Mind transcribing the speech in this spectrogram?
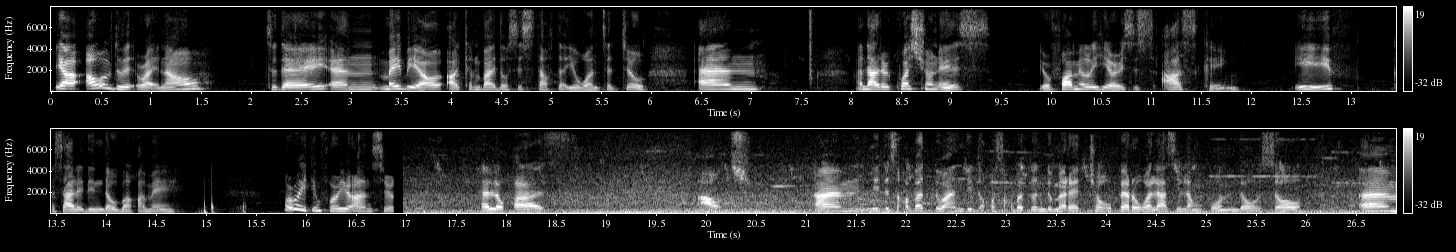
yeah, I will do it right now. Today. And maybe I'll, I can buy those stuff that you wanted to. And, another question is, your family here is asking if kasali din daw ba kami. We're waiting for your answer. Hello, Kaz. Ouch. Um, dito sa Kabatuan, dito ako sa Kabatuan dumiretso, pero wala silang pondo. So, um,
